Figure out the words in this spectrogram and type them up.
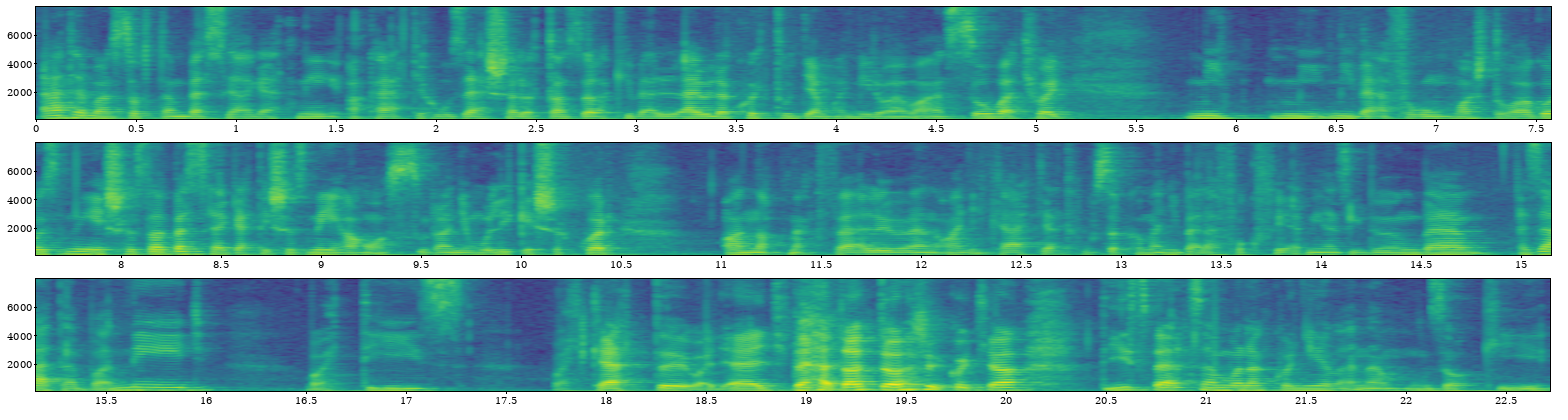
Általában szoktam beszélgetni a kártyahúzás előtt azzal, akivel leülök, hogy tudjam, hogy miről van szó, vagy hogy mi, mi, mivel fogunk most dolgozni, és ez a beszélgetés ez néha hosszúra nyúlik, és akkor annak megfelelően annyi kártyát húzok, amennyi bele fog férni az időnkbe. Ez általában négy, vagy tíz, vagy kettő, vagy egy, tehát attól függ, hogyha 10 percem van, akkor nyilván nem húzok ki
